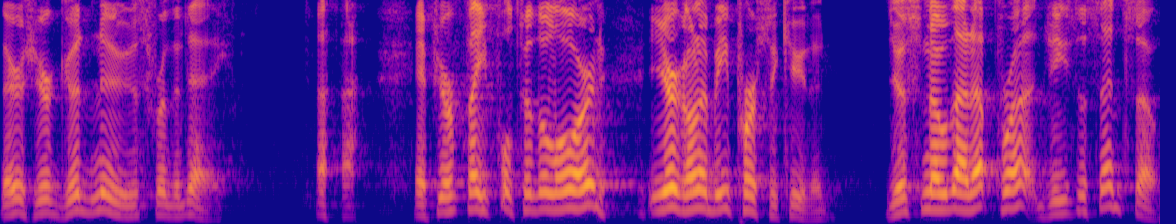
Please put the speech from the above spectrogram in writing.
There's your good news for the day. if you're faithful to the Lord, you're going to be persecuted. Just know that up front. Jesus said so.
